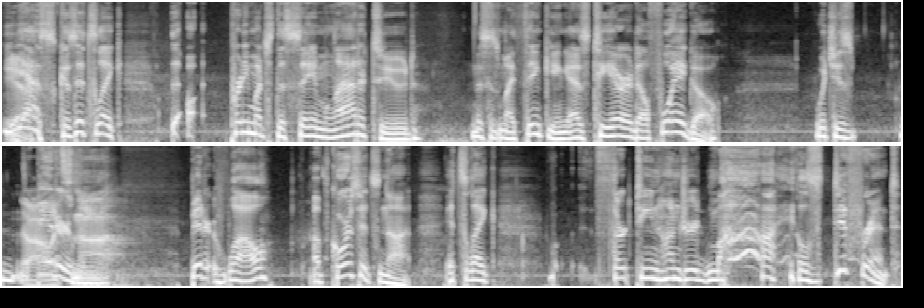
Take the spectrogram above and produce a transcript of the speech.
Yeah. Yes, because it's like uh, pretty much the same latitude. This is my thinking as Tierra del Fuego, which is No, it's bitterly not. Bitter. Well, of course it's not. It's like 1,300 miles different,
